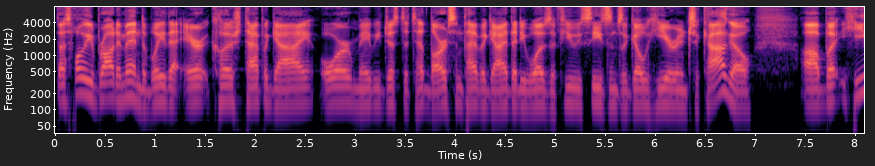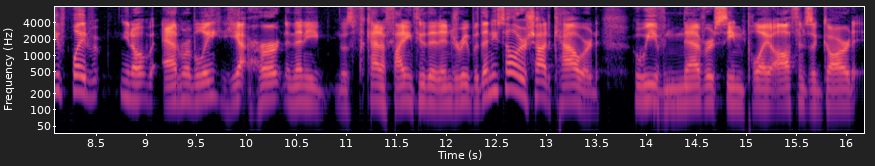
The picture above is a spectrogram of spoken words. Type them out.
that's why we brought him in to play that Eric Kush type of guy, or maybe just a Ted Larsen type of guy that he was a few seasons ago here in Chicago. Uh, but he played, you know, admirably. He got hurt, and then he was kind of fighting through that injury. But then he saw Rashaad Coward, who we've never seen play offensive guard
